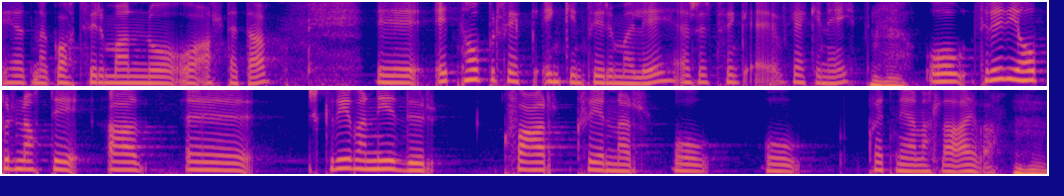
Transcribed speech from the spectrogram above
hérna, gott fyrir mann og, og allt þetta uh, einn hópur fekk engin fyrirmæli en sérst fekk, fekk ekki neitt Mhm. og þriðji hópurinn átti að uh, skrifa niður hvar, hvenar og, og hvernig hann ætlaði að æfa Mhm.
